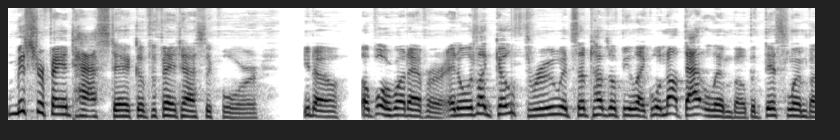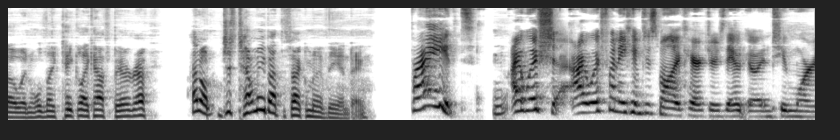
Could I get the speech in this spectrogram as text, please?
Mr. Fantastic of the Fantastic Four, you know, or whatever. And it would like go through, and sometimes it'll be like, well, not that limbo, but this limbo, and it'll like take like half a paragraph. I don't. Just tell me about the second of the ending. Right. Mm. I wish. I wish when it came to smaller characters, they would go into more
